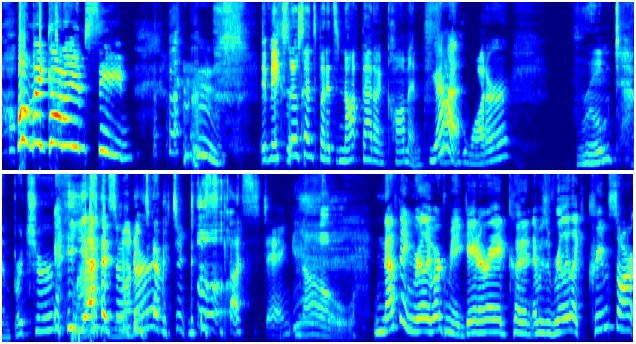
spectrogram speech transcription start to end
oh my God, I am seen. It makes no sense, but it's not that uncommon. Yeah. Flat water, room temperature. yes, water. room temperature. Disgusting. Ugh. No. Nothing really worked for me. Gatorade couldn't. It was really like cream so-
